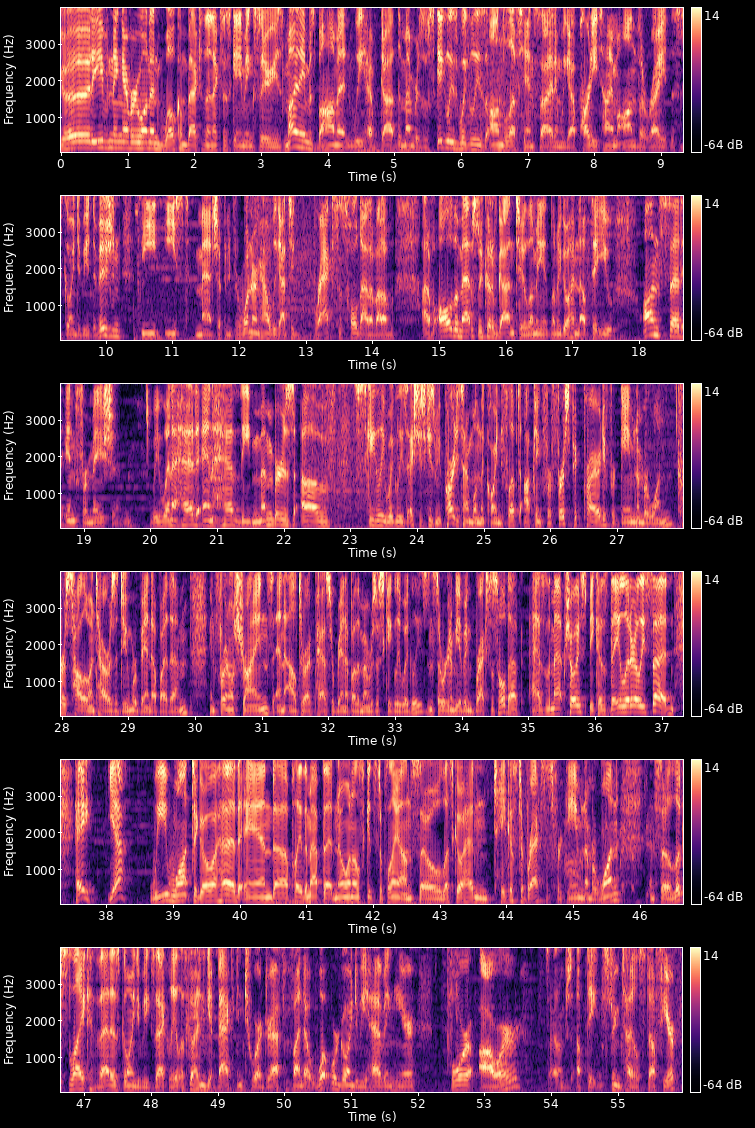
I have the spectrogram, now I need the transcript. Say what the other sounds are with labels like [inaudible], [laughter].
Good evening, everyone, and welcome back to the Nexus Gaming Series. My name is Bahamut, and we have got the members of Skigglies Wigglies on the left-hand side, and we got Party Time on the right. This is going to be a Division B East matchup, and if you're wondering how we got to Braxis Holdout of out of out of all the maps we could have gotten to, let me let me go ahead and update you on said information, we went ahead and had the members of Skiggly Wigglies, actually, excuse me, Party Time won the coin flipped, opting for first pick priority for game number one. Cursed Hollow and Towers of Doom were banned out by them. Infernal Shrines and Alterac Pass were banned out by the members of Skiggly Wigglies. And so we're going to be giving Braxis Holdout as the map choice because they literally said, hey, yeah, we want to go ahead and uh, play the map that no one else gets to play on. So let's go ahead and take us to Braxis for game number one. And so it looks like that is going to be exactly it. Let's go ahead and get back into our draft and find out what we're going to be having here for our. Sorry, I'm just updating stream title stuff here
